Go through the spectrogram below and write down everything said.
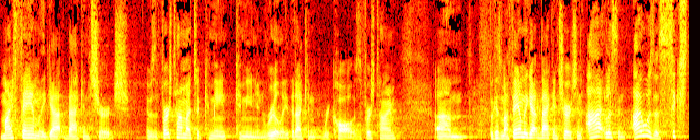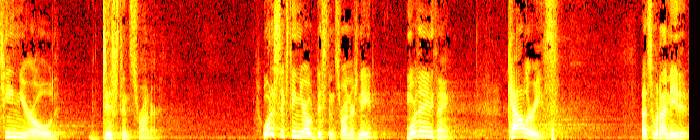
my family got back in church, it was the first time I took communion, really, that I can recall. It was the first time. Um, because my family got back in church, and I, listen, I was a 16 year old distance runner. What do 16 year old distance runners need? More than anything, calories. That's what I needed.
